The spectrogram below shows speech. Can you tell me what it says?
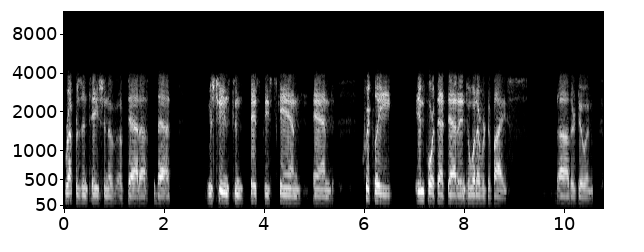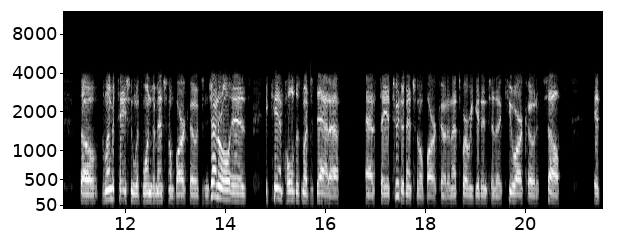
representation of, of data that machines can basically scan and quickly import that data into whatever device uh, they're doing. So the limitation with one-dimensional barcodes in general is it can't hold as much data as say a two-dimensional barcode, and that's where we get into the QR code itself. It's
